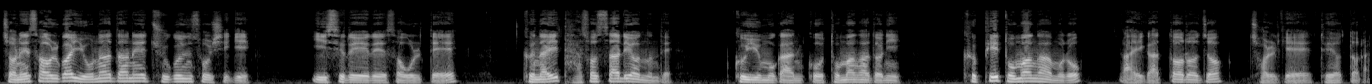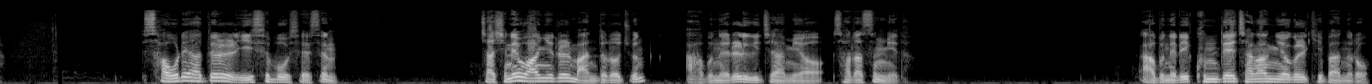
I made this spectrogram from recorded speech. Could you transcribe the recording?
전에 사울과 요나단의 죽은 소식이 이스라엘에서 올 때에 그 나이 다섯 살이었는데 그 유모가 안고 도망하더니 급히 도망함으로 아이가 떨어져 절개되었더라. 사울의 아들 이스보셋은 자신의 왕위를 만들어준 아브넬을 의지하며 살았습니다. 아브넬이 군대 장악력을 기반으로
